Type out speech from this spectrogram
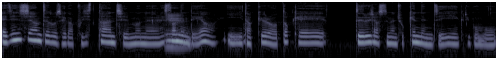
애진 씨한테도 제가 비슷한 질문을 했었는데요. 이 다큐를 어떻게 들으셨으면 좋겠는지, 그리고 뭐,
